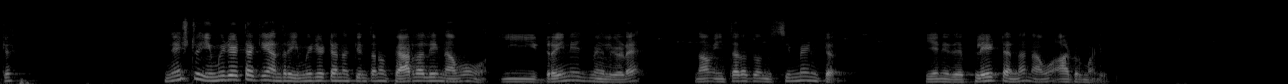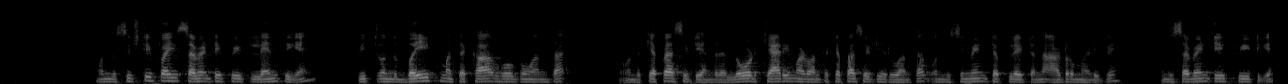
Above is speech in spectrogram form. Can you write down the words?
ಓಕೆ? ನೆಕ್ಸ್ಟ್ ಇಮಿಡಿಯೇಟ್ ಆಗಿ ಅಂದರೆ ಇಮಿಡಿಯೇಟ್ ಅನ್ನೋಕ್ಕಿಂತನೂ ಪ್ಯಾರಲಲ್ಲಿ ನಾವು ಈ ಡ್ರೈನೇಜ್ ಮೇಲ್ಗಡೆ ನಾವು ಈ ಥರದ್ದೊಂದು ಸಿಮೆಂಟ್ ಏನಿದೆ ಪ್ಲೇಟನ್ನು ನಾವು ಆರ್ಡರ್ ಮಾಡಿದ್ವಿ. ಒಂದು ಸಿಕ್ಸ್ಟಿ ಫೈವ್ ಸೆವೆಂಟಿ ಫೀಟ್ ಲೆಂತ್ಗೆ ವಿತ್ ಒಂದು ಬೈಕ್ ಮತ್ತು ಕಾರ್ ಹೋಗುವಂಥ ಒಂದು ಕೆಪಾಸಿಟಿ ಅಂದರೆ ಲೋಡ್ ಕ್ಯಾರಿ ಮಾಡುವಂಥ ಕೆಪಾಸಿಟಿ ಇರುವಂಥ ಒಂದು ಸಿಮೆಂಟ್ ಪ್ಲೇಟನ್ನು ಆರ್ಡರ್ ಮಾಡಿದ್ವಿ. ಒಂದು ಸೆವೆಂಟಿ ಫೀಟ್ಗೆ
